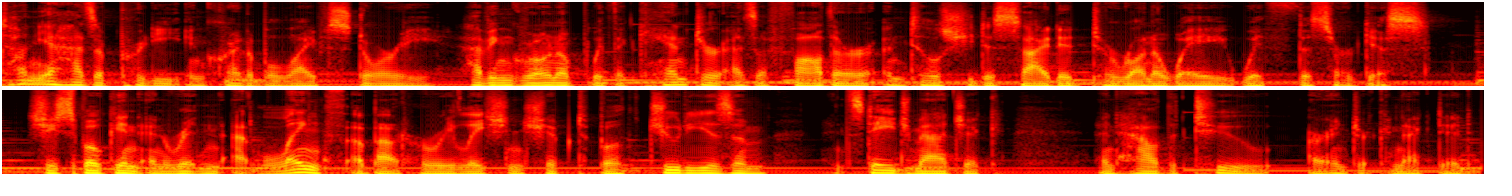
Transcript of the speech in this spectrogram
Tanya has a pretty incredible life story, having grown up with a cantor as a father until she decided to run away with the circus. She's spoken and written at length about her relationship to both Judaism and stage magic and how the two are interconnected.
